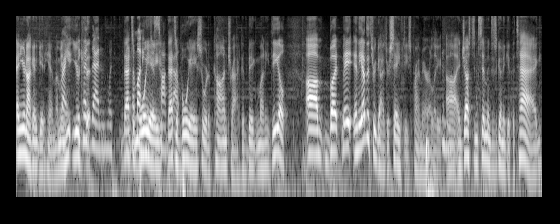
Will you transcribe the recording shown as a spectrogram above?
And you're not going to get him. I mean, Right, he, you're, because the- then with that's the a money we just that's about. a Bouye sort of contract, a big money deal. Um, but and the other three guys are safeties primarily. Mm-hmm. Uh, and Justin Simmons is going to get the tag.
